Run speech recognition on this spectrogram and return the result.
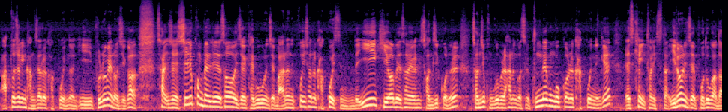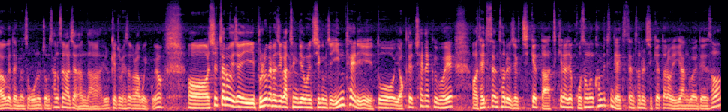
압도적인 강자를 갖고 있는 이 블룸에너지가 사- 이제 실리콘밸리에서 이제 대부분 이제 많은 포지션을 갖고 있습니다. 이 기업에서의 전지권을 전지 공급을 하는 것을 국내 공급권을 갖고 있는 게 SK 이터닉스다. 이런 이제 보도가 나오게 되면서 오늘 좀 상승하지 않았나 이렇게 좀 해석을 하고 있고요. 어, 실제로 이제 이 블룸에너지 같은 경우는 지금 이제 인텔이 또 역대 최대 규모의 어, 데이터 센터를 이제 짓겠다. 특히나 이제 고성능 컴퓨팅 데이터 센터를 짓겠다라고 얘기한 거에 대해서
